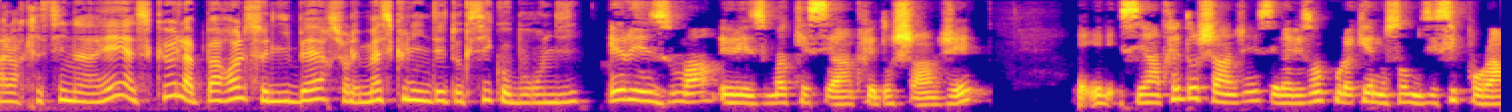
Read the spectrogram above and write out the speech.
Alors Christine Haé, est-ce que la parole se libère sur les masculinités toxiques au Burundi? Heureusement, heureusement que c'est en train de changer. C'est en train de changer, c'est la raison pour laquelle nous sommes ici pour en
